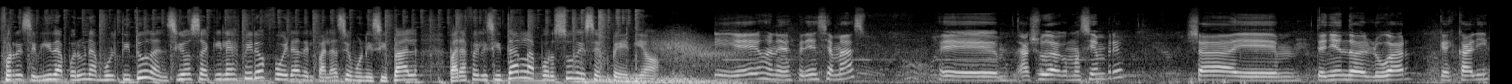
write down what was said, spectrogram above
Fue recibida por una multitud ansiosa que la esperó fuera del Palacio Municipal para felicitarla por su desempeño. es una experiencia más, eh, ayuda como siempre, ya eh, teniendo el lugar que es Cali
